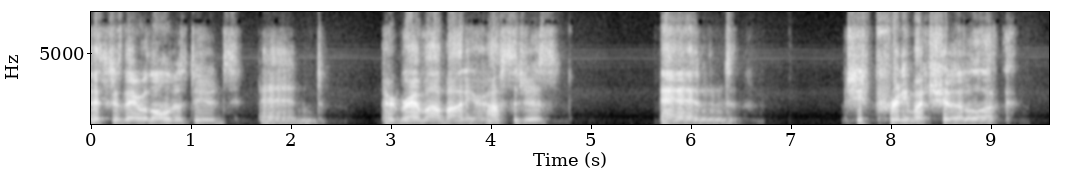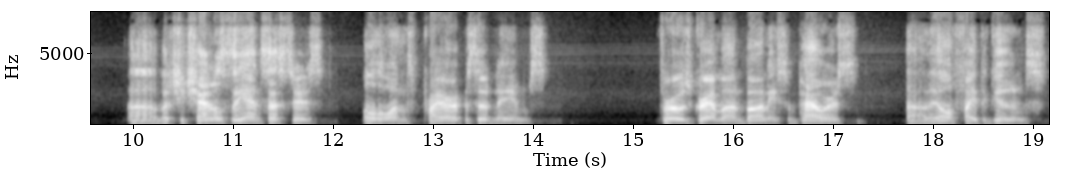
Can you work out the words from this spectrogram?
is there with all of his dudes, and her grandma, Bonnie, are hostages, and she's pretty much shit out of luck. Uh, but she channels the ancestors, all the ones prior episode names, throws Grandma and Bonnie some powers. Uh, they all fight the goons,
